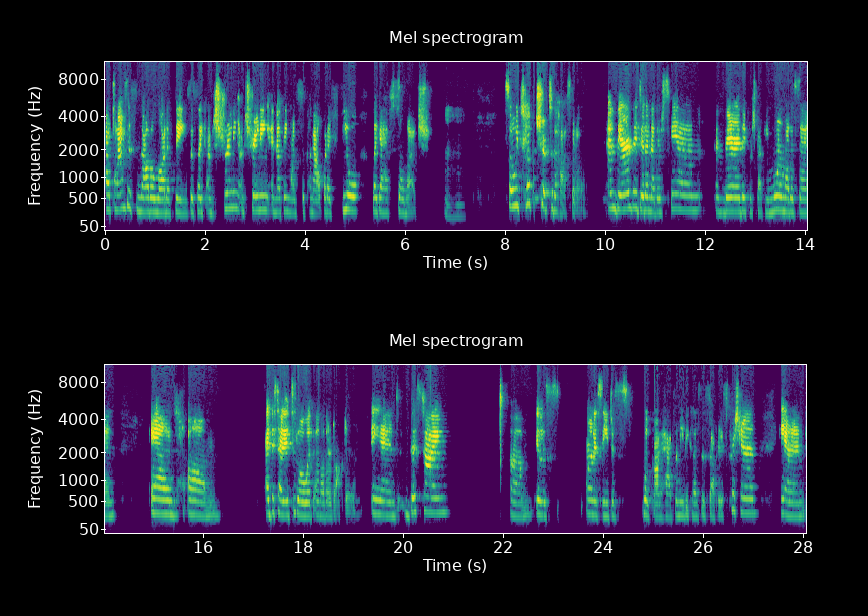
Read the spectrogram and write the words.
at times it's not a lot of things. It's like I'm straining, I'm straining, and nothing wants to come out, but I feel like I have so much. Mm-hmm. So we took a trip to the hospital, and there they did another scan and there they prescribed me more medicine. And um, I decided to go with another doctor. And this time, um, it was honestly just what God had for me because this doctor is Christian. And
